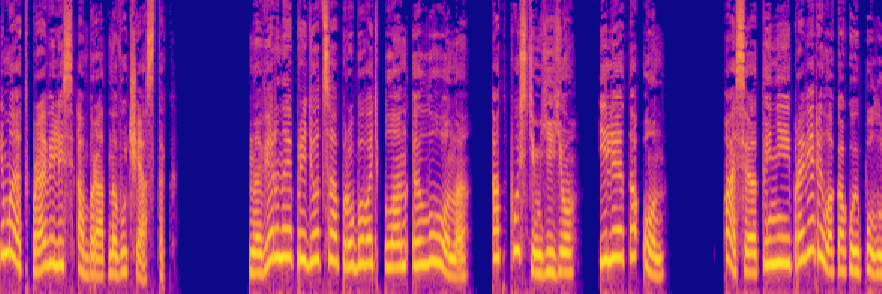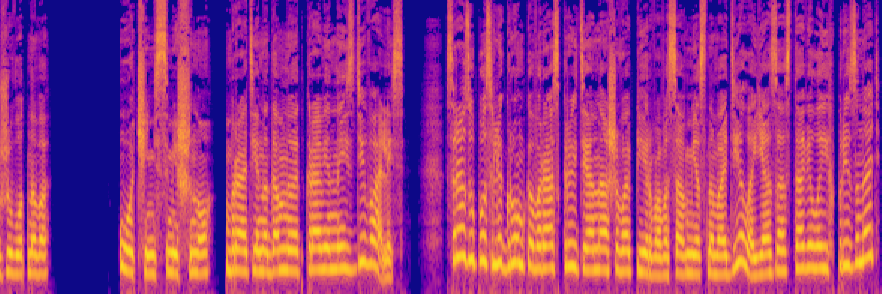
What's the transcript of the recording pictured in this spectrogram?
и мы отправились обратно в участок. Наверное, придется опробовать план Элуона. Отпустим ее. Или это он? «Ася, ты не проверила, какой пол у животного?» «Очень смешно. Братья надо мной откровенно издевались. Сразу после громкого раскрытия нашего первого совместного дела я заставила их признать,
